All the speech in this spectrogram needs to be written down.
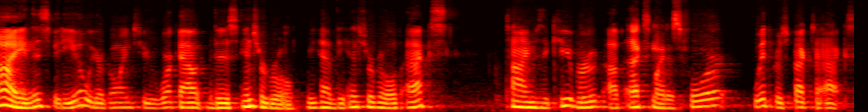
Hi, in this video, we are going to work out this integral. We have the integral of x times the cube root of x minus 4 with respect to x.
